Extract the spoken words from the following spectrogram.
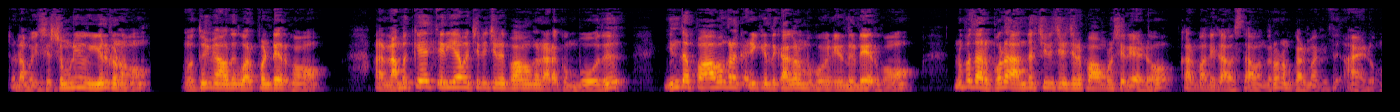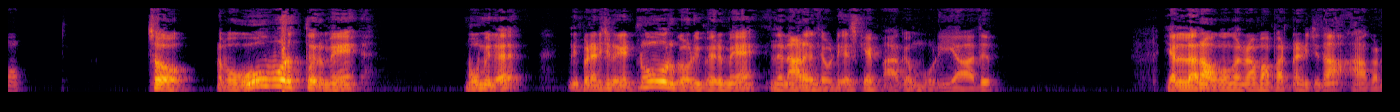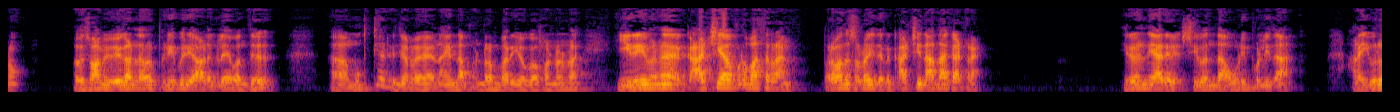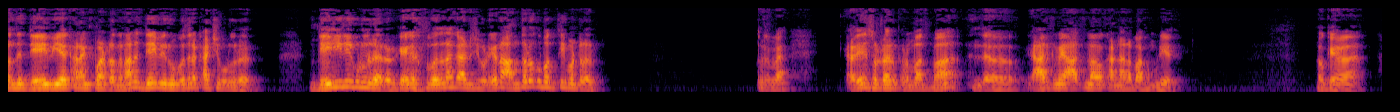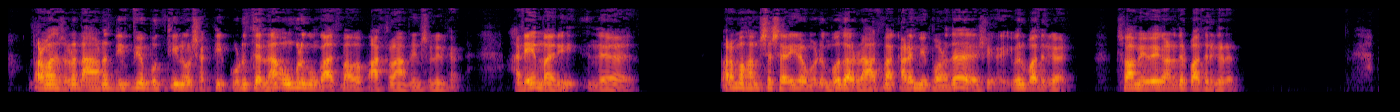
So நம்ம சிஸ்டம்லையும் இருக்கணும். நம்ம தூய்மை ஆகிறதுக்கு ஒர்க் பண்ணிட்டே இருக்கோம். ஆனால் நமக்கே தெரியாமல் சின்ன சின்ன பாவங்கள் நடக்கும்போது இந்த பாவங்களை கழிக்கிறதுக்காக நம்ம பூமியில் இருந்துகிட்டே இருக்கோம். முப்பத்தாறு போல் அந்த சின்ன சின்ன சின்ன பாவங்களும் சரியாயிடும். கர்மாதிக அவஸ்தா வந்துடும் நம்ம கர்மாதிக்கு ஆயிடுவோம். ஸோ நம்ம ஒவ்வொருத்தருமே பூமியில் இப்போ நடிச்சிருக்க எட்நூறு கோடி பேருமே இந்த நாடகத்தை விட்டு எஸ்கேப் ஆக முடியாது. எல்லாரும் அவங்கவுங்க நம்ம பாட்டு நடித்து தான் ஆகணும். இப்போ சுவாமி விவேகானந்தர் பெரிய பெரிய ஆளுங்களே வந்து முக்தி அடைஞ்சிடுறேன். நான் என்ன பண்ணுறேன் பாரு யோகா பண்ணுறேன்னா இறைவனை காட்சியாக கூட பார்த்துட்றாங்க பரவாயில்ல சொல்கிறேன் இதில் காட்சி நான் தான் காட்டுறேன். இறைவன் யார்? சிவன் தான் ஒளிப்புள்ளி தான். ஆனால் இவர் வந்து தேவியை கனெக்ட் பண்ணுறதுனால தேவி ரூபத்தில் காட்சி கொடுக்குறாரு. டெய்லி கொடுக்குறாரு அவர். கேட்கும் போதெல்லாம் காட்சி கொடுக்க ஏன்னா அந்த அளவுக்கு பக்தி பண்ணுறாரு புரியுங்களா அதே சொல்கிறார் பரமாத்மா இந்த யாருக்குமே ஆத்மாவை கண்ணால் பார்க்க முடியாது. ஓகேவா? பரமாத்மா சொல்ல நானும் திவ்ய புத்தின்னு ஒரு சக்தி கொடுத்தேன்னா உங்களுக்கு உங்கள் ஆத்மாவை பார்க்கலாம் அப்படின்னு சொல்லியிருக்காரு. அதே மாதிரி இந்த பரமஹம்ச சரீரம் விடும்போது அவரோட ஆத்மா கிளம்பி போனதை இவர் பார்த்துருக்காரு. சுவாமி விவேகானந்தர் பார்த்துருக்காரு.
